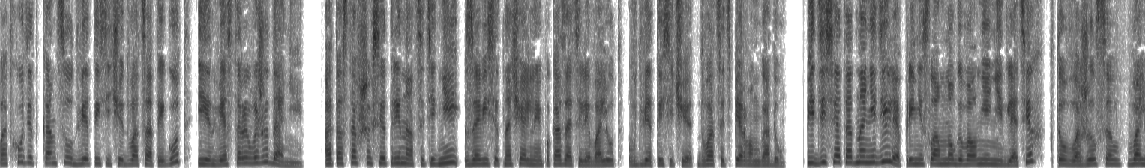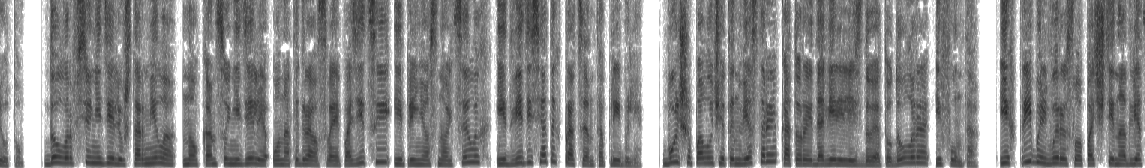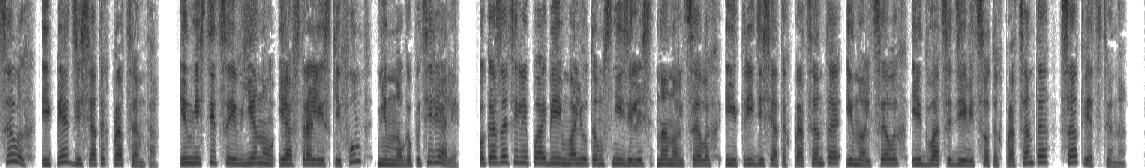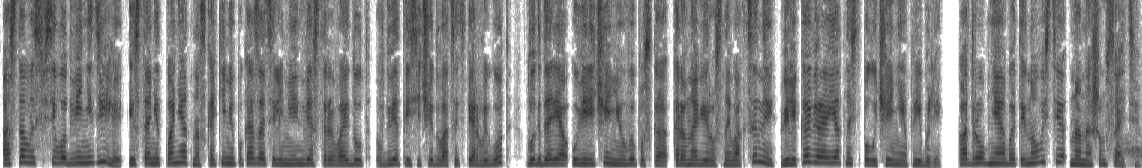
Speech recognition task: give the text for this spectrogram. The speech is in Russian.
Подходит к концу 2020 год, и инвесторы в ожидании. От оставшихся 13 дней зависят начальные показатели валют в 2021 году. 51 неделя принесла много волнений для тех, кто вложился в валюту. Доллар всю неделю штормило, но к концу недели он отыграл свои позиции и принес 0,2% прибыли. Больше получат инвесторы, которые до этого доллара и фунта. Их прибыль выросла почти на 2,5%. Инвестиции в иену и австралийский фунт немного потеряли. Показатели по обеим валютам снизились на 0,3% и 0,29% соответственно. Осталось всего две недели, и станет понятно, с какими показателями инвесторы войдут в 2021 год. Благодаря увеличению выпуска коронавирусной вакцины велика вероятность получения прибыли. Подробнее об этой новости на нашем сайте.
